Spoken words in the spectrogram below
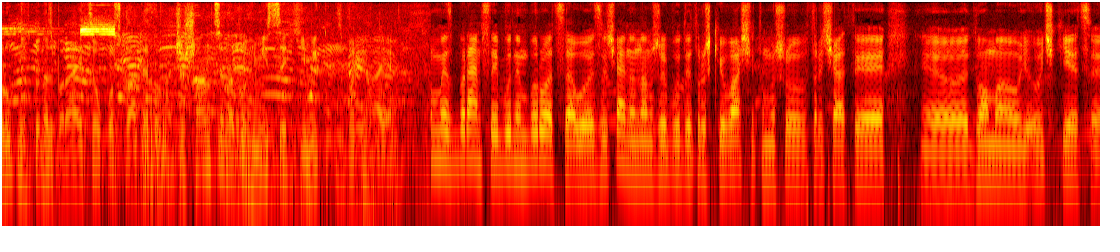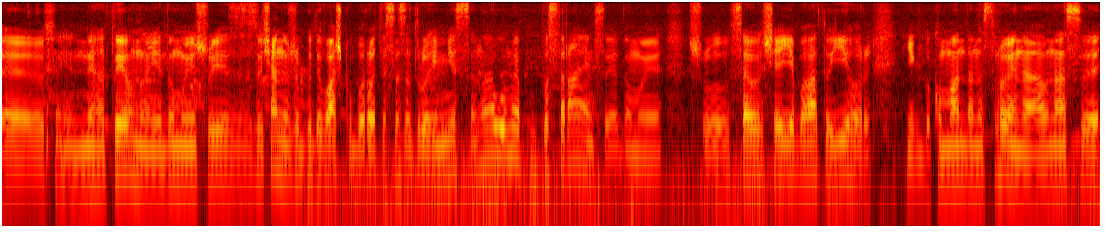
рук ніхто не збирається опускати, адже шанси на друге місце хімік зберігає. Ми зберемося і будемо боротися, але звичайно нам вже буде трошки важче, тому що втрачати вдома очки це негативно. Я думаю, що звичайно вже буде важко боротися за друге місце. Ну але ми постараємося. Я думаю, що все ще є багато ігор, якби команда настроєна. А в нас, е,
